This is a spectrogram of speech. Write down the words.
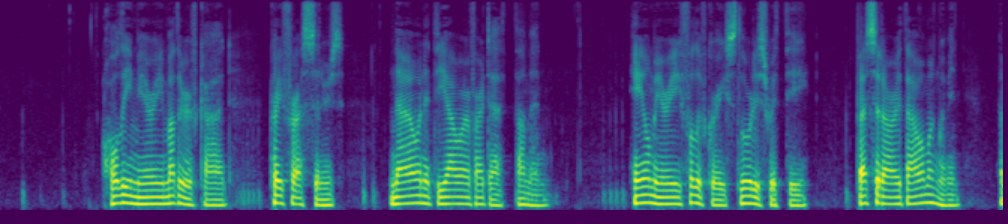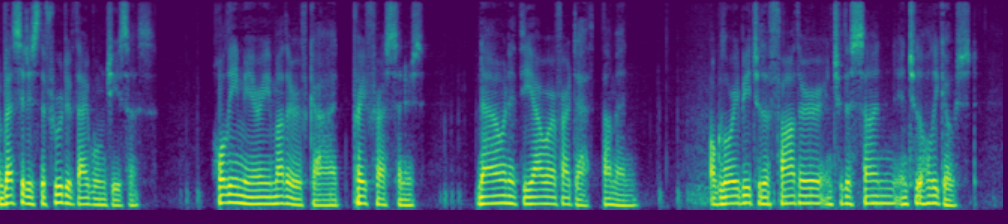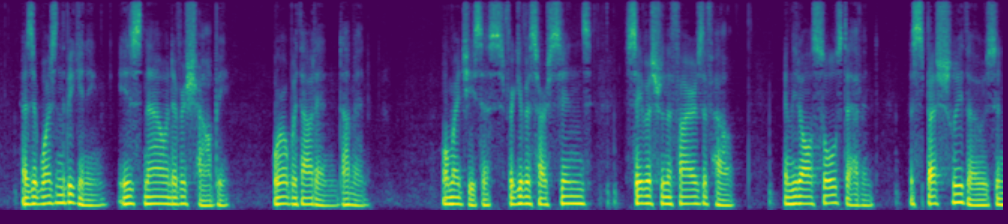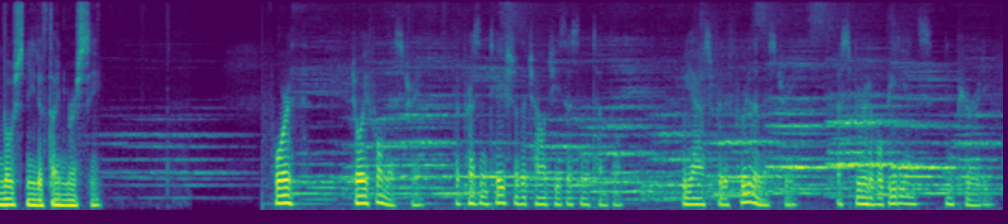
Holy Mary, Mother of God, pray for us sinners, now and at the hour of our death. Amen. Hail Mary, full of grace, the Lord is with thee. Blessed art thou among women, and blessed is the fruit of thy womb, Jesus. Holy Mary, Mother of God, pray for us sinners, now and at the hour of our death. Amen. All glory be to the Father, and to the Son, and to the Holy Ghost, as it was in the beginning, is now, and ever shall be, world without end. Amen. O my Jesus, forgive us our sins, save us from the fires of hell and lead all souls to heaven, especially those in most need of thy mercy. Fourth joyful mystery, the presentation of the child Jesus in the temple. We ask for the fruit of the mystery, a spirit of obedience and purity.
